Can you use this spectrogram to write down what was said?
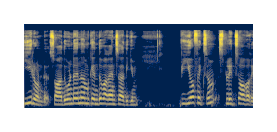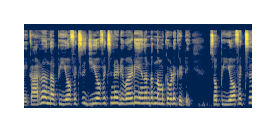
ഇയിലുണ്ട് സോ അതുകൊണ്ട് തന്നെ നമുക്ക് എന്ത് പറയാൻ സാധിക്കും? പി ഓഫ് എക്സും സ്പ്ലിറ്റ്സ് ഓവർ ഇ കാരണം എന്താ? P of X G of എക്സിനെ ഡിവൈഡ് ചെയ്യുന്നുണ്ടെന്ന് നമുക്കിവിടെ കിട്ടി. So P of X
